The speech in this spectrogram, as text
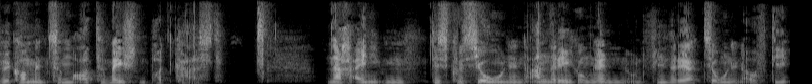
willkommen zum Automation Podcast. Nach einigen Diskussionen, Anregungen und vielen Reaktionen auf die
